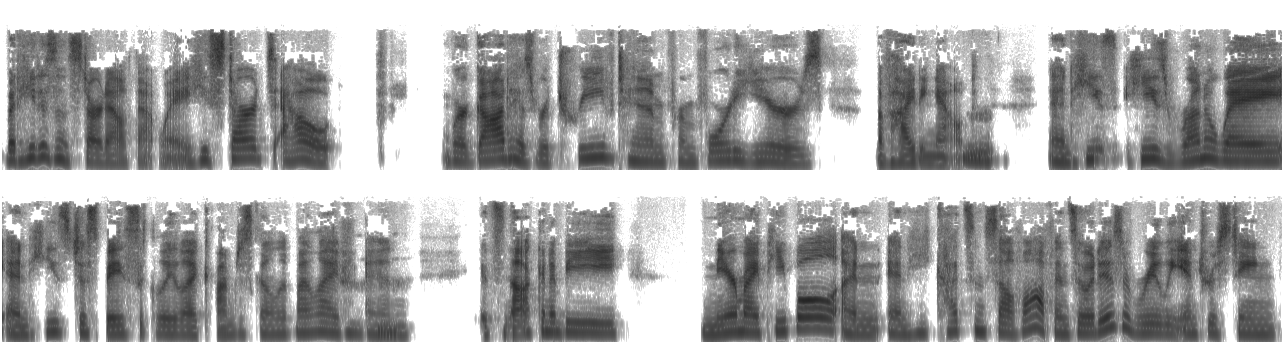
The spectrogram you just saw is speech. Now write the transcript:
But he doesn't start out that way. He starts out where God has retrieved him from 40 years of hiding out. Mm-hmm. And he's he's run away and he's just basically like I'm just going to live my life mm-hmm. and it's not going to be near my people and and he cuts himself off. And so it is a really interesting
